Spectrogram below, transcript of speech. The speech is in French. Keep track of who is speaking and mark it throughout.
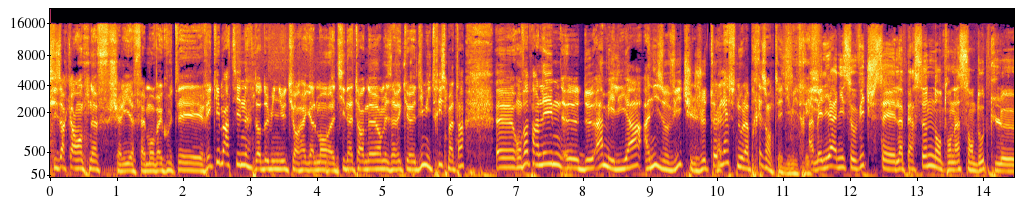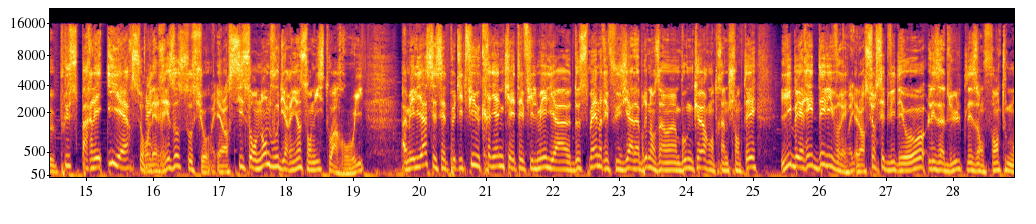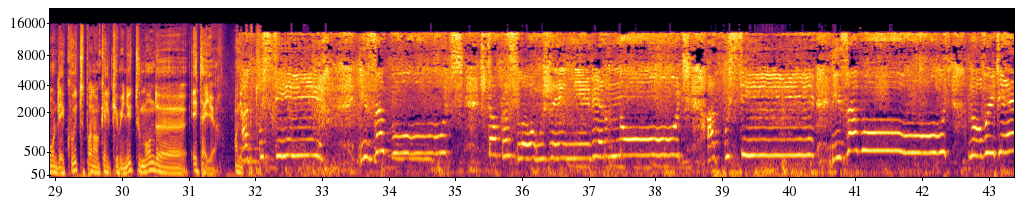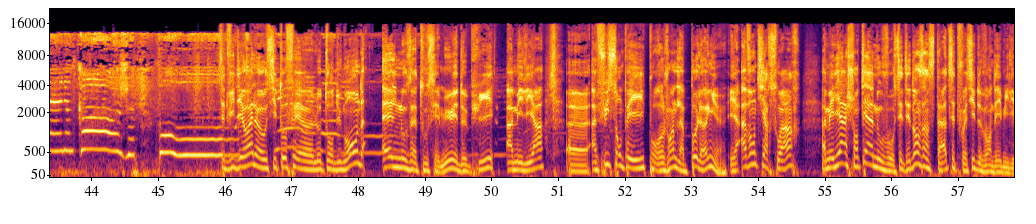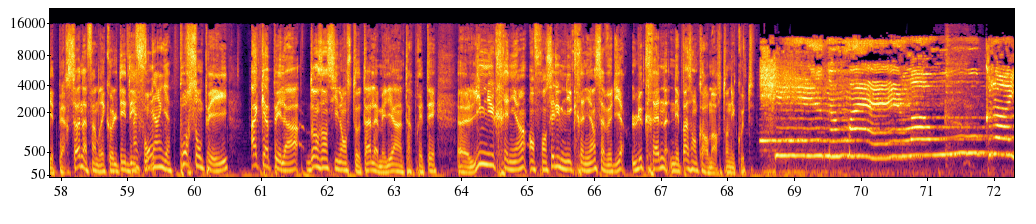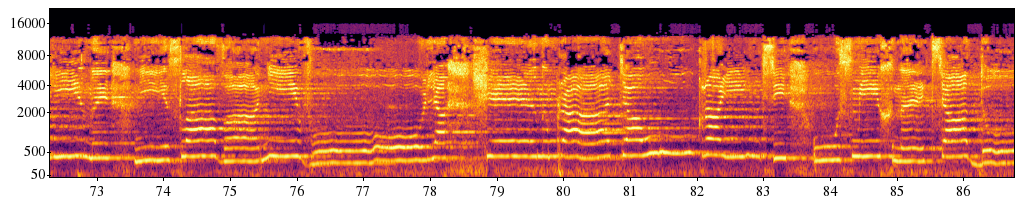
Speaker 1: 6h49, chérie FM, on va écouter Ricky Martin dans deux minutes. Il y aura également euh, Tina Turner, mais avec euh, Dimitri ce matin. Euh, on va parler euh, de Amelia Anisovic. Je te laisse nous la présenter, Dimitri.
Speaker 2: Amelia Anisovic, c'est la personne dont on a sans doute le plus parlé hier sur les réseaux sociaux. Et alors, si son nom ne vous dit rien, son histoire, oui. Amélia, c'est cette petite fille ukrainienne qui a été filmée il y a deux semaines, réfugiée à l'abri dans un bunker en train de chanter
Speaker 1: Libérée,
Speaker 2: délivrée. Alors sur cette vidéo, les adultes, les enfants, tout le monde l'écoute. Pendant quelques minutes, tout le monde euh, est ailleurs. Cette vidéo, elle a aussitôt fait euh, le tour du monde. Elle nous a tous émus et depuis, Amelia euh, a fui son pays pour rejoindre la Pologne. Et avant-hier soir, Amelia a chanté à nouveau. C'était dans un stade, cette fois-ci devant des milliers de personnes, afin de récolter des
Speaker 3: Ah,
Speaker 2: fonds
Speaker 3: dingue.
Speaker 2: pour son pays. A cappella, dans un silence total, Amelia a interprété euh, l'hymne ukrainien. En français, l'hymne ukrainien, ça veut dire l'Ukraine n'est pas encore morte. On écoute.
Speaker 4: сяду.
